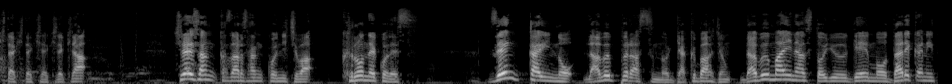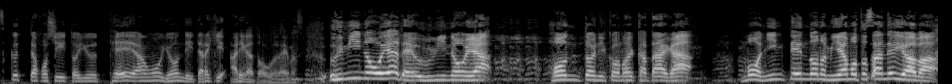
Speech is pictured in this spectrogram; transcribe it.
来た来た来た来た来た。白井さん、笠原さん、こんにちは。黒猫です。前回のラブプラスの逆バージョン、ラブマイナスというゲームを誰かに作ってほしいという提案を読んでいただきありがとうございます。生みの親だよ、生みの親。本当にこの方が。もう任天堂の宮本さんでいわば。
